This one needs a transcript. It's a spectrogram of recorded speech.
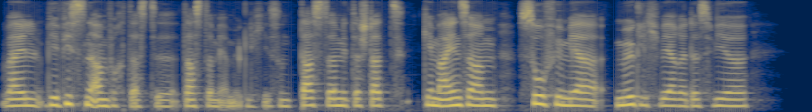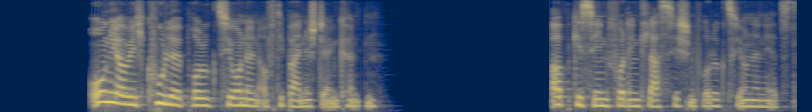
Weil wir wissen einfach, dass da, dass da mehr möglich ist und dass da mit der Stadt gemeinsam so viel mehr möglich wäre, dass wir unglaublich coole Produktionen auf die Beine stellen könnten abgesehen von den klassischen Produktionen jetzt.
